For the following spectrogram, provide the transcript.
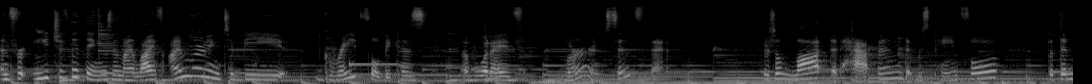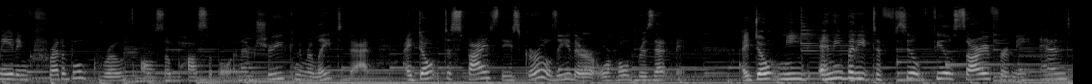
And for each of the things in my life, I'm learning to be grateful because of what I've learned since then. There's a lot that happened that was painful, but that made incredible growth also possible. And I'm sure you can relate to that. I don't despise these girls either or hold resentment. I don't need anybody to feel, sorry for me. And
